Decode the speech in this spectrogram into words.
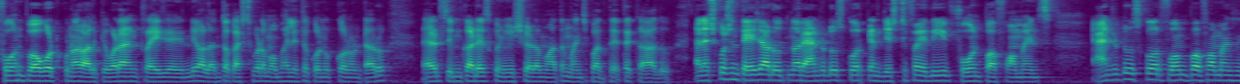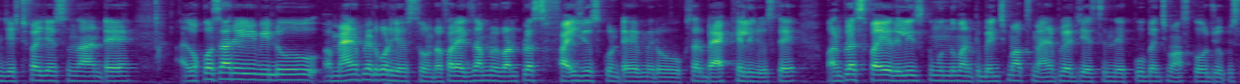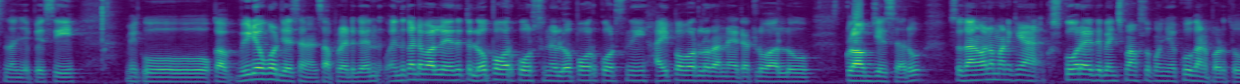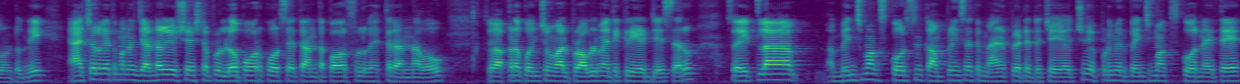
ఫోన్ పోగొట్టుకున్నారో వాళ్ళకి ఇవ్వడానికి ట్రై చేయండి. వాళ్ళు ఎంతో కష్టపడి మొబైల్ అయితే కొనుక్కొని ఉంటారు. డైరెక్ట్ సిమ్ కార్డ్ వేసుకొని యూస్ చేయడం మాత్రం మంచి పద్ధతి అయితే కాదు. అండ్ నెక్స్ట్ క్వశ్చన్ తేజ అడుగుతున్నారు AnTuTu score can justify the phone performance AnTuTu score phone పర్ఫార్మెన్స్ని justify చేస్తుందా అంటే ఒక్కోసారి వీళ్ళు మ్యానిపులేట్ కూడా చేస్తూ ఉంటారు. For example one plus five చూసుకుంటే మీరు ఒకసారి బ్యాక్కి వెళ్ళి చూస్తే వన్ ప్లస్ ఫైవ్ రిలీజ్కి ముందు మనకి బెంచ్ మార్క్స్ మ్యానిపులేట్ చేసింది ఎక్కువ బెంచ్ మార్క్స్ స్కోర్ చూపిస్తుంది అని చెప్పేసి మీకు ఒక వీడియో కూడా చేశాను సపరేట్గా ఎందుకంటే వాళ్ళు ఏదైతే లో పవర్ కోర్స్ ఉన్నాయో లో పవర్ కోర్స్ని హై పవర్లో రన్ అయ్యేటట్లు వాళ్ళు క్లాక్ చేశారు. సో దానివల్ల మనకి స్కోర్ అయితే బెంచ్ మార్క్స్లో కొంచెం ఎక్కువ కనపడుతూ ఉంటుంది. యాక్చువల్గా అయితే మనం జనరల్ యూస్ చేసేటప్పుడు లో పవర్ కోర్స్ అయితే అంత పవర్ఫుల్గా అయితే రన్ అవ్వవు. సో అక్కడ కొంచెం వాళ్ళు ప్రాబ్లం అయితే క్రియేట్ చేశారు. సో ఇట్లా బెంచ్ మార్క్ స్కోర్స్ని కంపెనీస్ అయితే మ్యానిపులేట్ అయితే చేయొచ్చు. ఎప్పుడు మీరు బెంచ్ మార్క్ స్కోర్ని అయితే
